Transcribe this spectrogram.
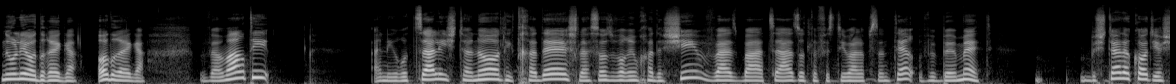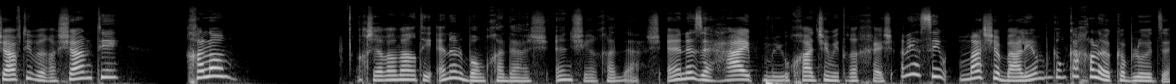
תנו לי עוד רגע, עוד רגע. ואמרתי, אני רוצה להשתנות, להתחדש, לעשות דברים חדשים, ואז באה ההצעה הזאת לפסטיבל הפסנתר, ובאמת, בשתי דקות ישבתי ורשמתי חלום. עכשיו אמרתי, אין אלבום חדש, אין שיר חדש, אין איזה הייפ מיוחד שמתרחש. אני אשים מה שבא לי, הם גם ככה לא יקבלו את זה.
